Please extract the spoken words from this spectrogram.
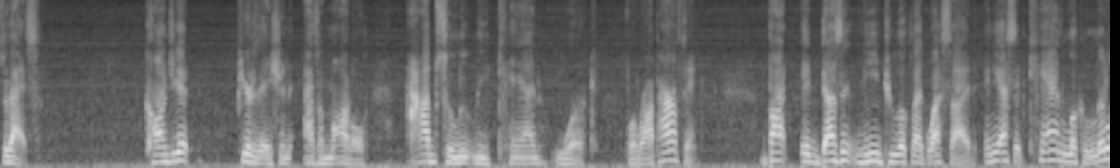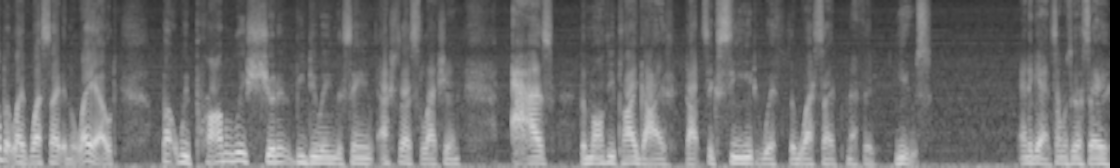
So guys, conjugate periodization as a model absolutely can work for raw powerlifting. but it doesn't need to look like Westside. And yes, it can look a little bit like Westside in the layout, but we probably shouldn't be doing the same exercise selection as the multiply guys that succeed with the Westside method use. And again, someone's gonna say,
